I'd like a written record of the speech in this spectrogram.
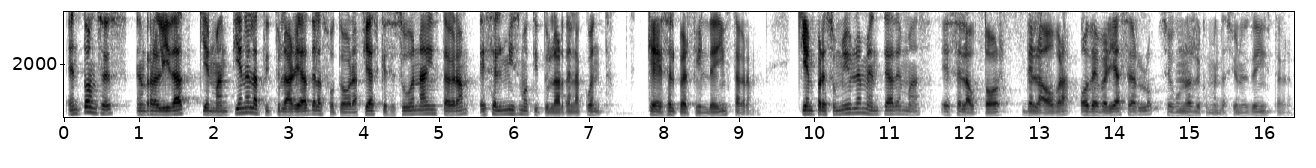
Entonces, en realidad, quien mantiene la titularidad de las fotografías que se suben a Instagram es el mismo titular de la cuenta, que es el perfil de Instagram, quien presumiblemente además es el autor de la obra o debería serlo según las recomendaciones de Instagram.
